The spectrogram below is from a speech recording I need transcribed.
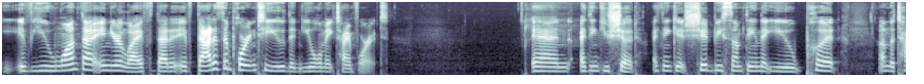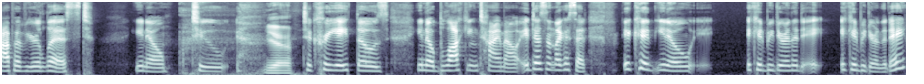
if you want that in your life, that if that is important to you, then you will make time for it. And I think you should. I think it should be something that you put on the top of your list, you know, to Yeah. to create those, you know, blocking time out. It doesn't like I said, it could, you know, it could be during the day. It could be during the day.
